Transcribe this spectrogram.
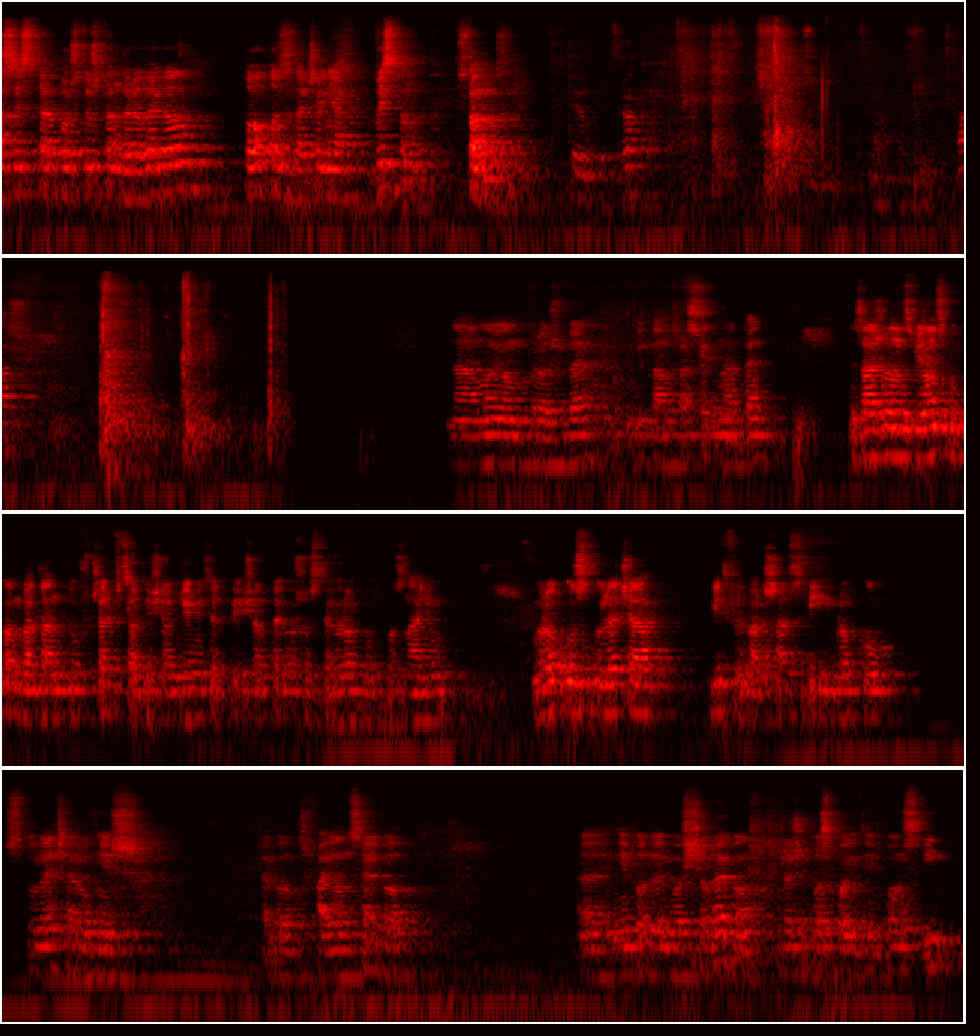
Asysta pocztu sztandarowego po oznaczeniach wystąp. Wstąp. Tył zwrot. Masz. Na moją prośbę i kontrasygnatę Zarząd Związku Kombatantów czerwca 1956 roku w Poznaniu w roku stulecia Bitwy Warszawskiej i w roku stulecia również tego trwającego niepodległościowego Rzeczypospolitej Polskiej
